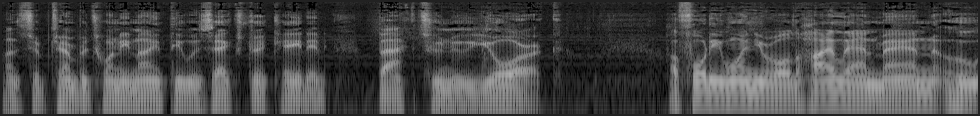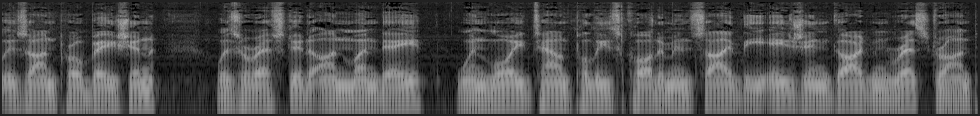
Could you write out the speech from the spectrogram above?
On September 29th, he was extricated back to New York. A 41 year old Highland man who is on probation was arrested on Monday when Lloydtown police caught him inside the Asian Garden restaurant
